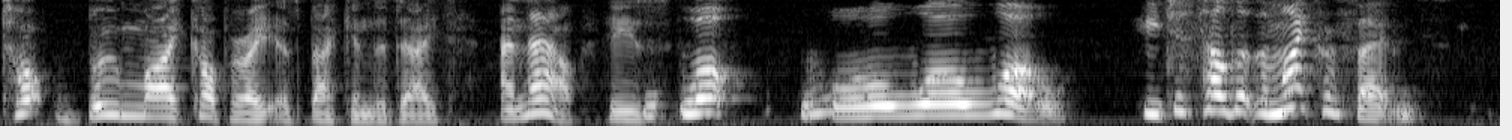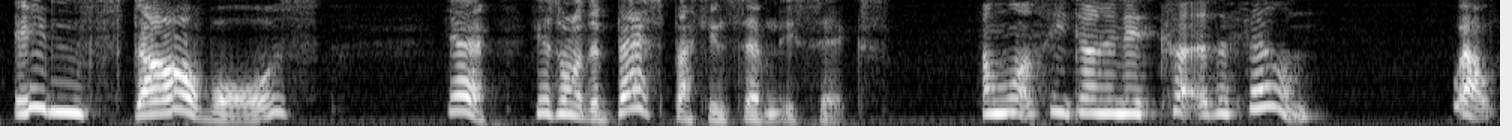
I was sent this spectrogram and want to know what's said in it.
top boom mic operators back in the day, and now he's Whoa, whoa, whoa, whoa. He just held up the microphones. in Star Wars. Yeah, he was one of the best back in 76. And what's he done in his cut of the film? Well,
